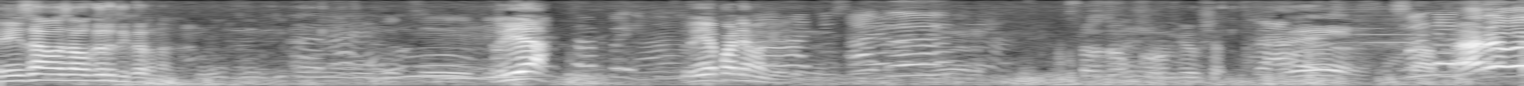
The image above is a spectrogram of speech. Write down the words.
हे जावा जावा गर्दी करणार. रिया. रिया पाठीमागे. अगं सर झूम करून घेऊ शकता. अरे वो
